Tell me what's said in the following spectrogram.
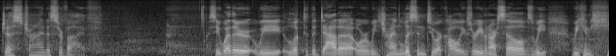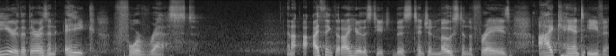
just trying to survive see whether we look to the data or we try and listen to our colleagues or even ourselves we we can hear that there is an ache for rest and I, I think that I hear this, teach, this tension most in the phrase, I can't even.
